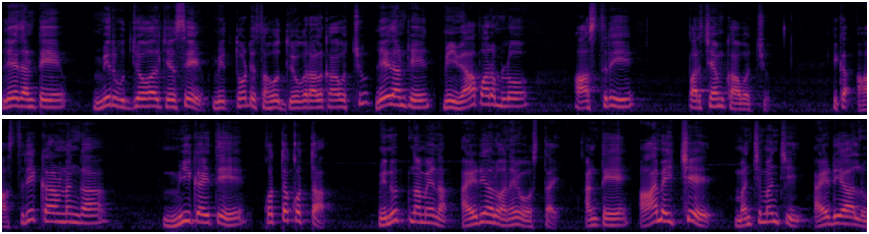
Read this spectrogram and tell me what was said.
లేదంటే మీరు ఉద్యోగాలు చేసే మీ తోటి సహోద్యోగురాలు కావచ్చు లేదంటే మీ వ్యాపారంలో ఆ స్త్రీ పరిచయం కావచ్చు. ఇక ఆ స్త్రీ కారణంగా మీకైతే కొత్త కొత్త వినూత్నమైన ఐడియాలు అనేవి వస్తాయి. అంటే ఆమె ఇచ్చే మంచి మంచి ఐడియాలు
